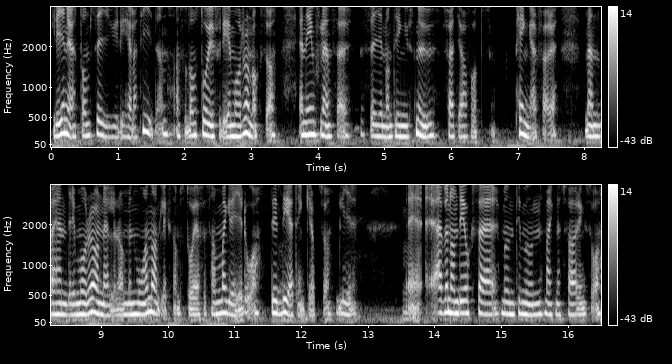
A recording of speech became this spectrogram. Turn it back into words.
Grejen är att de säger ju det hela tiden. Alltså de står ju för det imorgon också. En influencer säger någonting just nu för att jag har fått pengar för det. Men vad händer imorgon eller om en månad? Liksom, står jag för samma grejer då? Det är det jag tänker också blir. Mm. Eh, även om det också är mun till mun marknadsföring så.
